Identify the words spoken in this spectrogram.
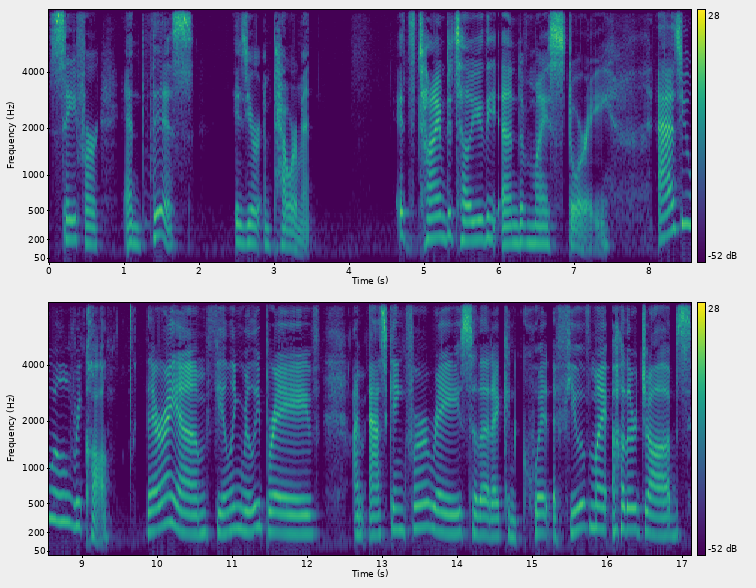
safer. And this is your empowerment. It's time to tell you the end of my story. As you will recall, there I am feeling really brave. I'm asking for a raise so that I can quit a few of my other jobs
